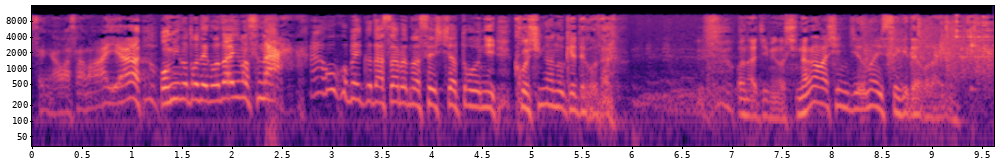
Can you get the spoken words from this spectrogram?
長谷川様いやお見事でございますな。お褒めくださるの拙者等に腰が抜けてござる。おなじみの品川真珠の一席でございます。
